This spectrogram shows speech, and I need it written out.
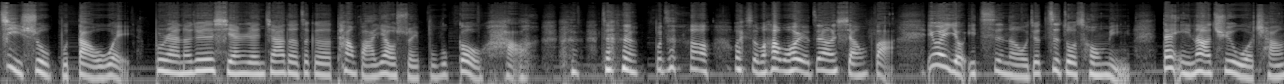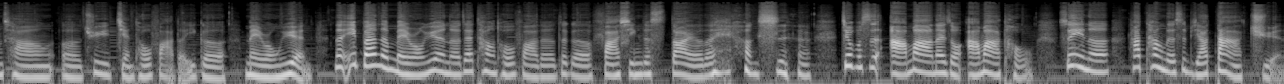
技术不到位。不然呢，就是嫌人家的这个烫发药水不够好，真的不知道为什么他们会有这样想法。因为有一次呢，我就自作聪明，带伊娜去我常常呃去剪头发的一个美容院。那一般的美容院呢，在烫头发的这个发型的 style 的样式，就不是阿嬷那种阿嬷头，所以呢，他烫的是比较大卷，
